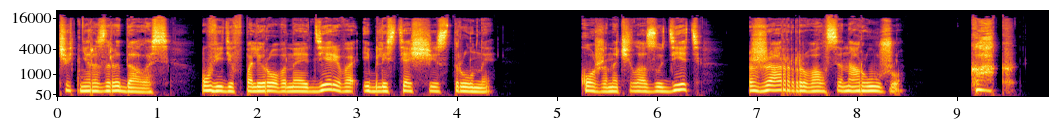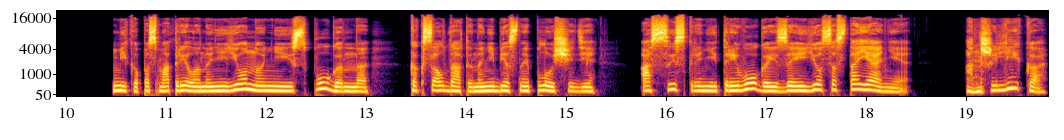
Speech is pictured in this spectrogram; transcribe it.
Чуть не разрыдалась, увидев полированное дерево и блестящие струны. Кожа начала зудеть, жар рвался наружу. «Как?» Мика посмотрела на нее, но не испуганно, как солдаты на Небесной площади, а с искренней тревогой за ее состояние. «Анжелика!»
